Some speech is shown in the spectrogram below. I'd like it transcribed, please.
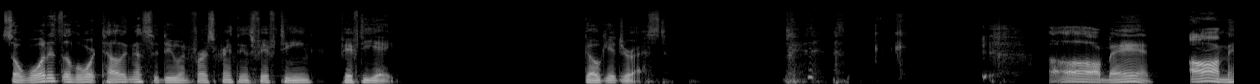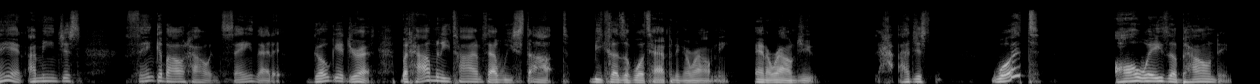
So what is the Lord telling us to do in 1 Corinthians 15, 58? Go get dressed. oh man. Oh man. I mean, just think about how insane that is. Go get dressed. But how many times have we stopped because of what's happening around me and around you? I just, what? Always abounding,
